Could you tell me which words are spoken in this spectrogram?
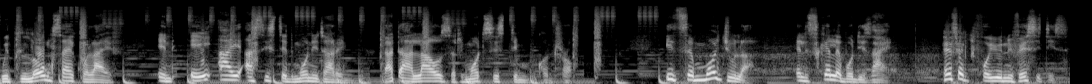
with long cycle life and AI assisted monitoring that allows remote system control. It's a modular and scalable design, perfect for universities,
